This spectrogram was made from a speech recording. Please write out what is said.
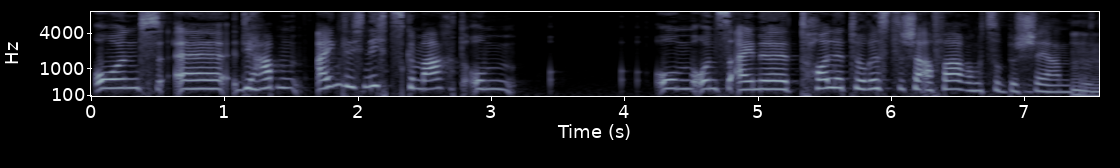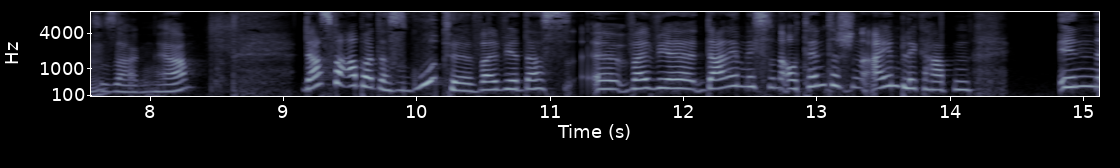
und äh, die haben eigentlich nichts gemacht, um um uns eine tolle touristische Erfahrung zu bescheren, sozusagen, ja. Das war aber das Gute, weil wir das, äh, weil wir da nämlich so einen authentischen Einblick hatten in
